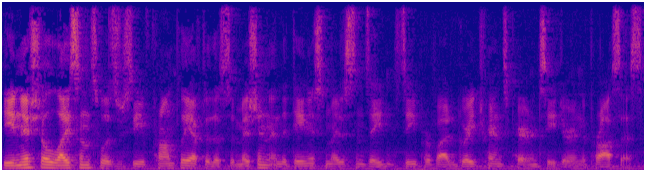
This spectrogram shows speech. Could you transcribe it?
The initial license was received promptly after the submission, and the Danish Medicines Agency provided great transparency during the process.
